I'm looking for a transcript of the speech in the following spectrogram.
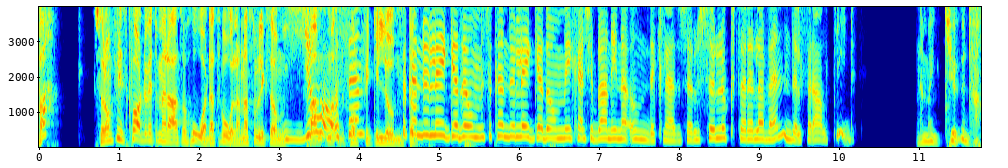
Va? Så de finns kvar, du vet de här alltså hårda tvålarna som liksom Ja, man, man, och sen folk fick i lumpen? Så kan du lägga dem, så kan du lägga dem i kanske bland dina underkläder så, så luktar det lavendel för alltid. Nej men gud vad...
